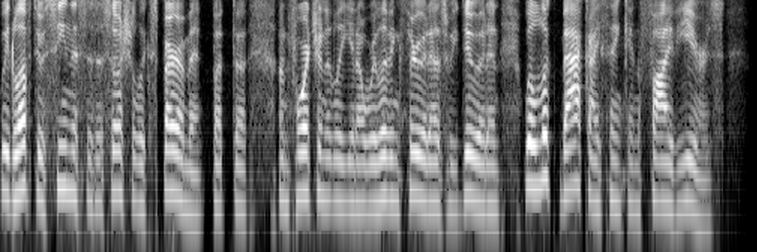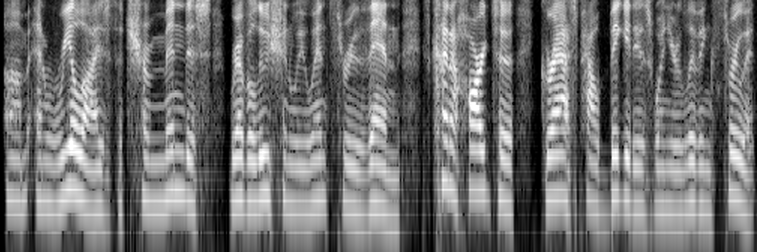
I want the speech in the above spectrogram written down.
we'd love to have seen this as a social experiment. But uh, unfortunately you know we're living through it as we do it. And we'll look back I think in five years um, and realize the tremendous revolution we went through then. It's kind of hard to grasp how big it is when you're living through it,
